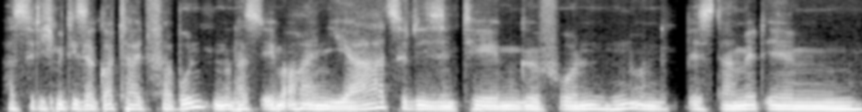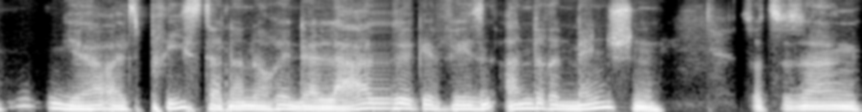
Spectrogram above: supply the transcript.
hast du dich mit dieser Gottheit verbunden und hast eben auch ein Ja zu diesen Themen gefunden und bist damit eben ja als Priester dann auch in der Lage gewesen, anderen Menschen sozusagen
